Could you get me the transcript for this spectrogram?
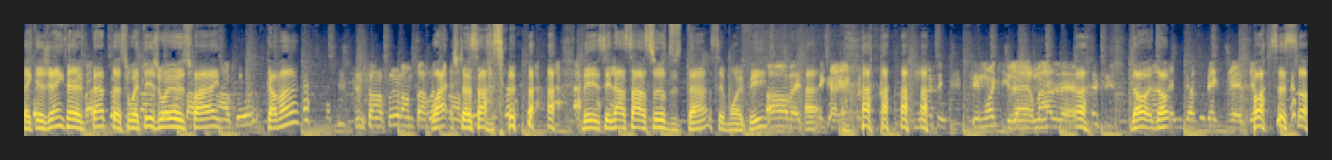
Fait que j'ai le temps de te souhaiter joyeuse fête. Comment? C'est une censure en me parlant. Ouais, de je te censure. mais c'est la censure du temps, c'est moins pire. Ah, ben, Ah. c'est correct. moi, c'est- moi qui gère mal euh, Ah. Donc- la donc- liberté d'expression. Ouais, ça.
